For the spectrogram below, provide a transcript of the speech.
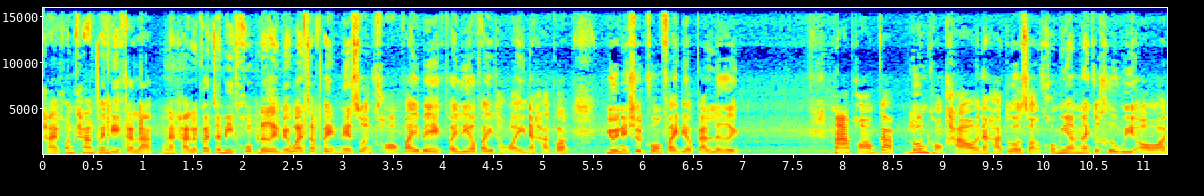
ท้ายค่อนข้างเป็นเอกลักษณ์นะคะ แล้วก็จะมีครบเลยไม่ว่าจะเป็นในส่วนของไฟเบรกไฟเลี้ยวไฟถอยนะคะ ก็อยู่ในชุดโคมไฟเดียวกันเลย มาพร้อมกับรุ่นของเขานะคะ ตัวอักษรโครเมียมนั่นก็คือ v ีออส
